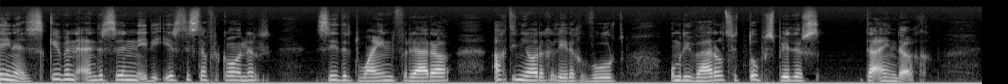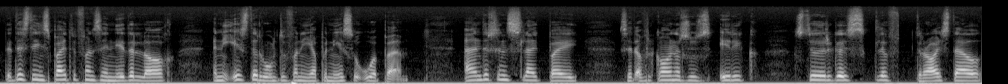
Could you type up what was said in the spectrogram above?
Tennis, Kevin Anderson het die eerste Stafrikaner Cedric Wayne Ferreira 18 jaar gelede geword om die wereldse topspelers te eindig. Dit is ten spuite van sy nederlaag in die eerste ronde van die Japanese Ope. Anderson sluit by Zuid-Afrikaners soos Erik Sturgis, Cliff Draaistijl,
